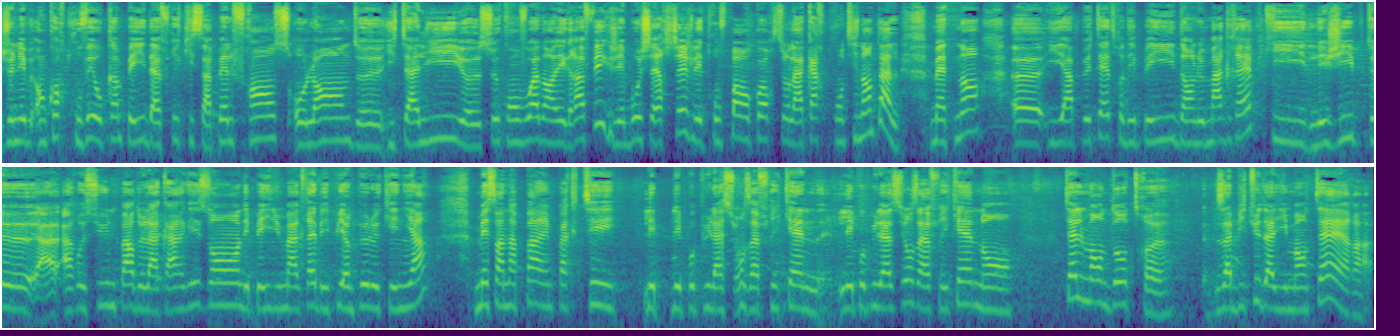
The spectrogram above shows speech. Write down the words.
je n'ai encore trouvé aucun pays d'Afrique qui s'appelle France, Hollande, Italie, euh, ceux qu'on voit dans les graphiques. J'ai beau chercher, je les trouve pas encore sur la carte continentale. Maintenant, euh, il y a peut-être des pays dans le Maghreb qui, l'Égypte euh, a, a reçu une part de la cargaison, des pays du Maghreb et puis un peu le Kenya, mais ça n'a pas impacté les, les, populations africaines. Les populations africaines ont tellement d'autres habitudes alimentaires,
